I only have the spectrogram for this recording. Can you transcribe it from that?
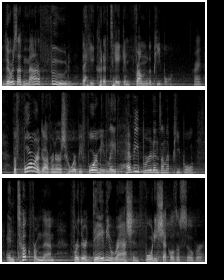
There was an amount of food that he could have taken from the people. Right? The former governors who were before me laid heavy burdens on the people and took from them for their daily ration 40 shekels of silver.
